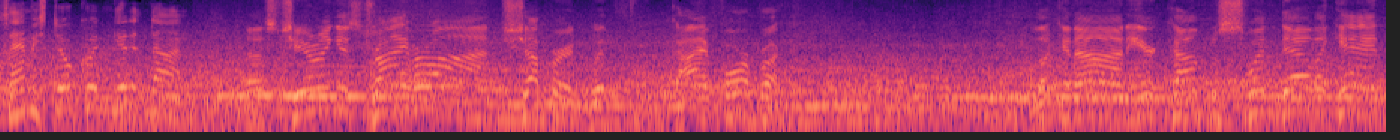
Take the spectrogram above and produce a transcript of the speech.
Sammy still couldn't get it done. Just cheering his driver on. Sheppard with Guy Forbrook. Looking on. Here comes Swindell again.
